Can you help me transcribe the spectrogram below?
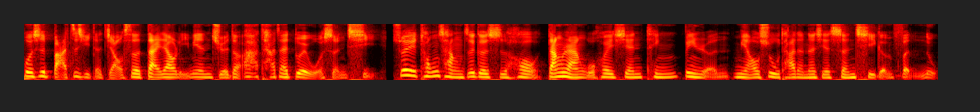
或是把自己的角色带到里面，觉得啊，他在对我生气，所以通常这个时候，当然我会先听病人描述他的那些生气跟愤怒。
